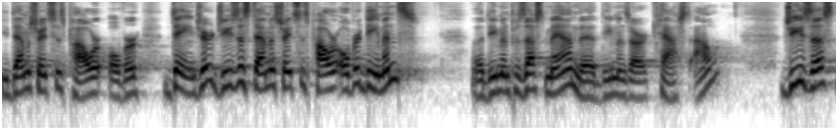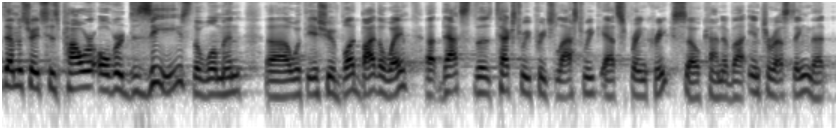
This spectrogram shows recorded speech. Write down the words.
He demonstrates his power over danger. Jesus demonstrates his power over demons. The demon possessed man, the demons are cast out. Jesus demonstrates his power over disease, the woman uh, with the issue of blood. By the way, uh, that's the text we preached last week at Spring Creek, so kind of uh, interesting that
